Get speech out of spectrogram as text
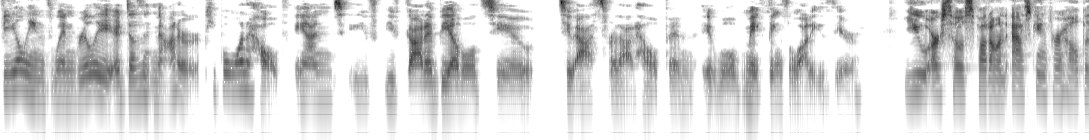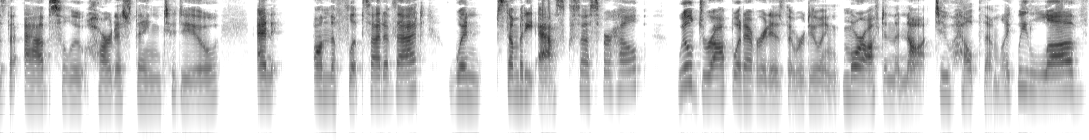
feelings when really it doesn't matter people want to help and you've you've got to be able to to ask for that help and it will make things a lot easier. You are so spot on. Asking for help is the absolute hardest thing to do. And on the flip side of that, when somebody asks us for help, we'll drop whatever it is that we're doing more often than not to help them. Like we love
